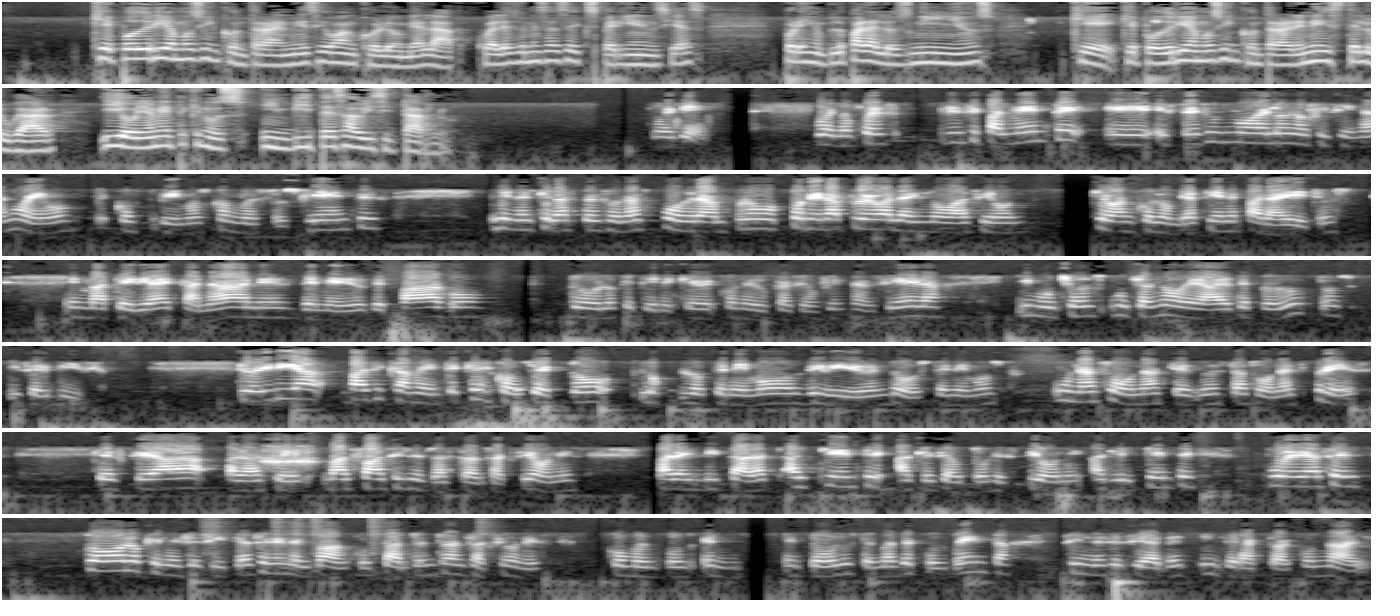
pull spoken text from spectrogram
qué podríamos encontrar en ese Colombia Lab, cuáles son esas experiencias, por ejemplo, para los niños que, que podríamos encontrar en este lugar y obviamente que nos invites a visitarlo. Muy bien. Bueno, pues principalmente eh, este es un modelo de oficina nuevo que construimos con nuestros clientes en el que las personas podrán poner a prueba la innovación que Bancolombia tiene para ellos en materia de canales, de medios de pago, todo lo que tiene que ver con educación financiera y muchos, muchas novedades de productos y servicios. Yo diría básicamente que el concepto lo, lo tenemos dividido en dos. Tenemos una zona que es nuestra zona express, que es creada para hacer más fáciles las transacciones, para invitar al cliente a que se autogestione. Allí el cliente puede hacer todo lo que necesite hacer en el banco, tanto en transacciones como en, en, todos los temas de postventa, sin necesidad de interactuar con nadie.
